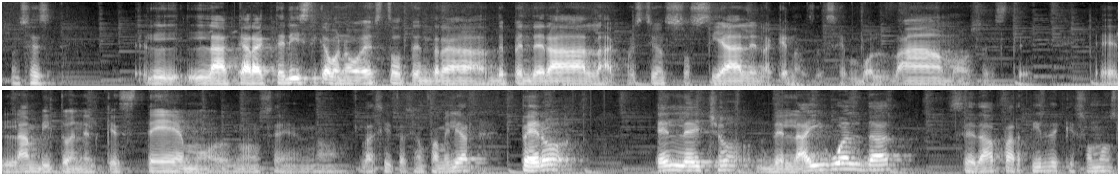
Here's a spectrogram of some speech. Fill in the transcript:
Entonces, la característica, bueno, esto tendrá, dependerá la cuestión social en la que nos desenvolvamos, este, el ámbito en el que estemos, no sé, ¿no? la situación familiar, pero el hecho de la igualdad se da a partir de que somos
